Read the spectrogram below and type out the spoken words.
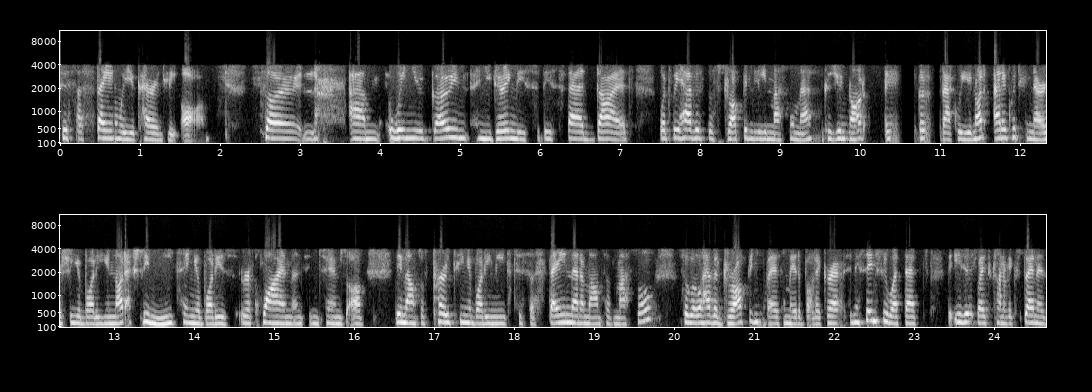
to sustain where you currently are. So um, when you go in and you're doing these these fad diets, what we have is this drop in lean muscle mass because you're not back where you're not adequately nourishing your body, you're not actually meeting your body's requirements in terms of the amount of protein your body needs to sustain that amount of muscle. So we'll have a drop in your basal metabolic rate. And essentially what that's the easiest way to kind of explain is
